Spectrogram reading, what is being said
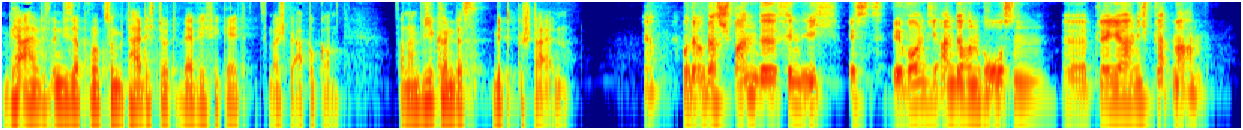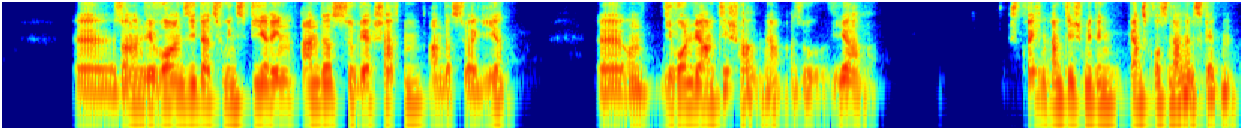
wer alles in dieser Produktion beteiligt wird, wer wie viel Geld zum Beispiel abbekommt, sondern wir können das mitgestalten. Ja, und, und das Spannende, finde ich, ist, wir wollen die anderen großen äh, Player nicht platt machen, äh, sondern wir wollen sie dazu inspirieren, anders zu wirtschaften, anders zu agieren. Äh, und die wollen wir am Tisch haben. Ja? Also wir sprechen am Tisch mit den ganz großen Handelsketten.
